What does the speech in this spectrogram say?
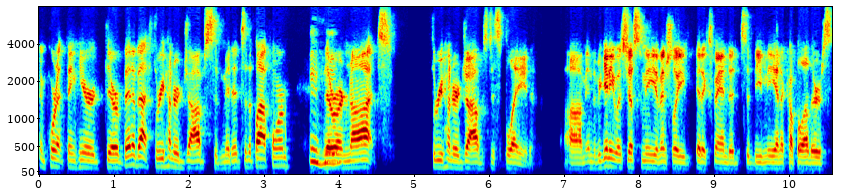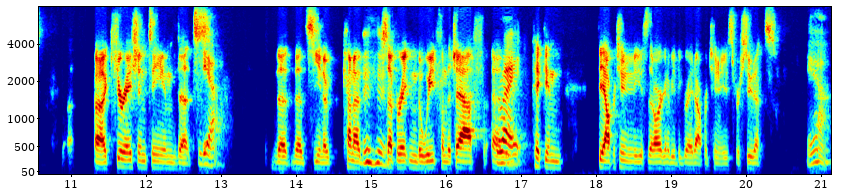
important thing here. There have been about 300 jobs submitted to the platform. Mm-hmm. There are not 300 jobs displayed. Um, in the beginning, it was just me. Eventually, it expanded to be me and a couple others. A curation team that's yeah that that's you know kind of mm-hmm. separating the wheat from the chaff and right. picking the opportunities that are going to be the great opportunities for students. Yeah,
